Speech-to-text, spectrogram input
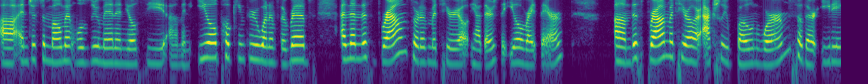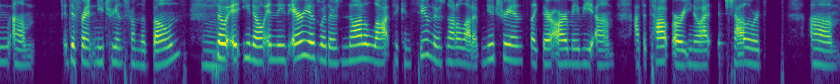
Uh, in just a moment, we'll zoom in and you'll see um, an eel poking through one of the ribs. And then this brown sort of material, yeah, there's the eel right there. Um, this brown material are actually bone worms. So they're eating um, different nutrients from the bones. Mm. So it, you know, in these areas where there's not a lot to consume, there's not a lot of nutrients like there are maybe um, at the top or you know at shallower um,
